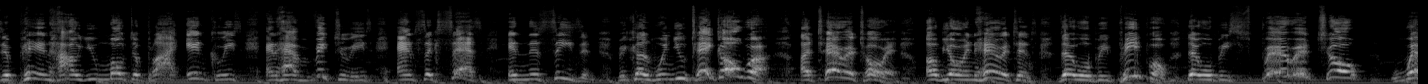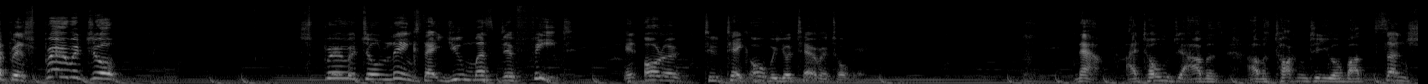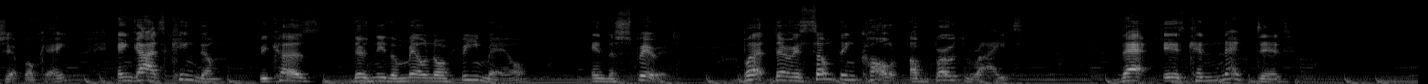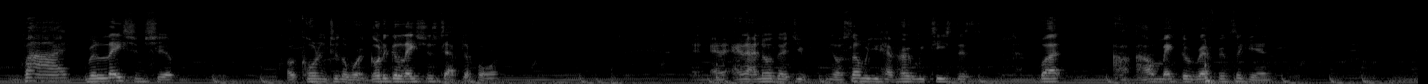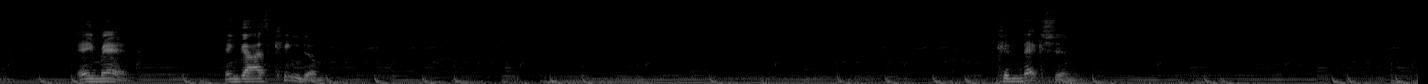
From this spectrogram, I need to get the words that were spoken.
depend how you multiply, increase, and have victories and success in this season. Because when you take over a territory of your inheritance, there will be people, there will be spiritual weapons, spiritual spiritual links that you must defeat in order to take over your territory. Now, I told you I was I was talking to you about the sonship, okay? In God's kingdom, because there's neither male nor female in the spirit, but there is something called a birthright that is connected by relationship according to the word. Go to Galatians chapter 4. And, and I know that you've, you know, some of you have heard me teach this, but I'll, I'll make the reference again. Amen. In God's kingdom, connection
